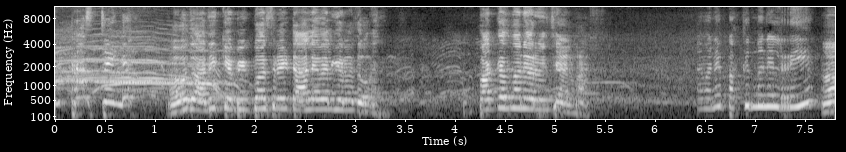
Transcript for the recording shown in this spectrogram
ಇಂಟ್ರೆಸ್ಟಿಂಗ್ ಹೌದು ಅದಕ್ಕೆ ಬಿಗ್ ಬಾಸ್ ರೇಟ್ ಆ ಲೆವೆಲ್ಗೆ ಇರೋದು ಪಕ್ಕದ ಮನೆಯವ್ರ ವಿಷಯ ಅಲ್ವಾ? ನಮ್ಮನೆ ಪಕ್ಕದ ಮನೇಲ್ರಿ ಹಾ.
